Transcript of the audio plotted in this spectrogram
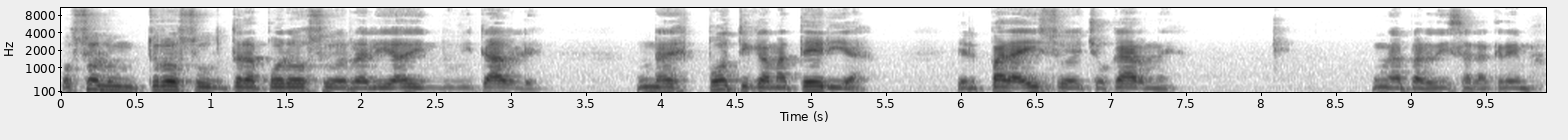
o solo un trozo ultraporoso de realidad indubitable, una despótica materia, el paraíso hecho carne, una perdiz a la crema.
